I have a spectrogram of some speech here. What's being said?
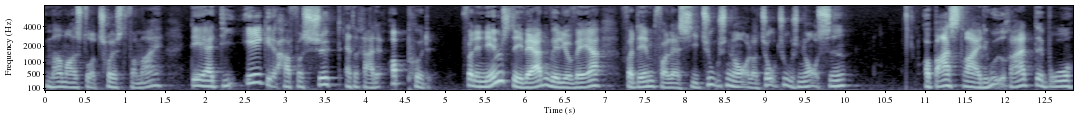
meget, meget stor trøst for mig, det er, at de ikke har forsøgt at rette op på det. For det nemmeste i verden vil jo være for dem for, lad os sige, 1000 år eller 2000 år siden, og bare strege det ud, rette det, bruge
